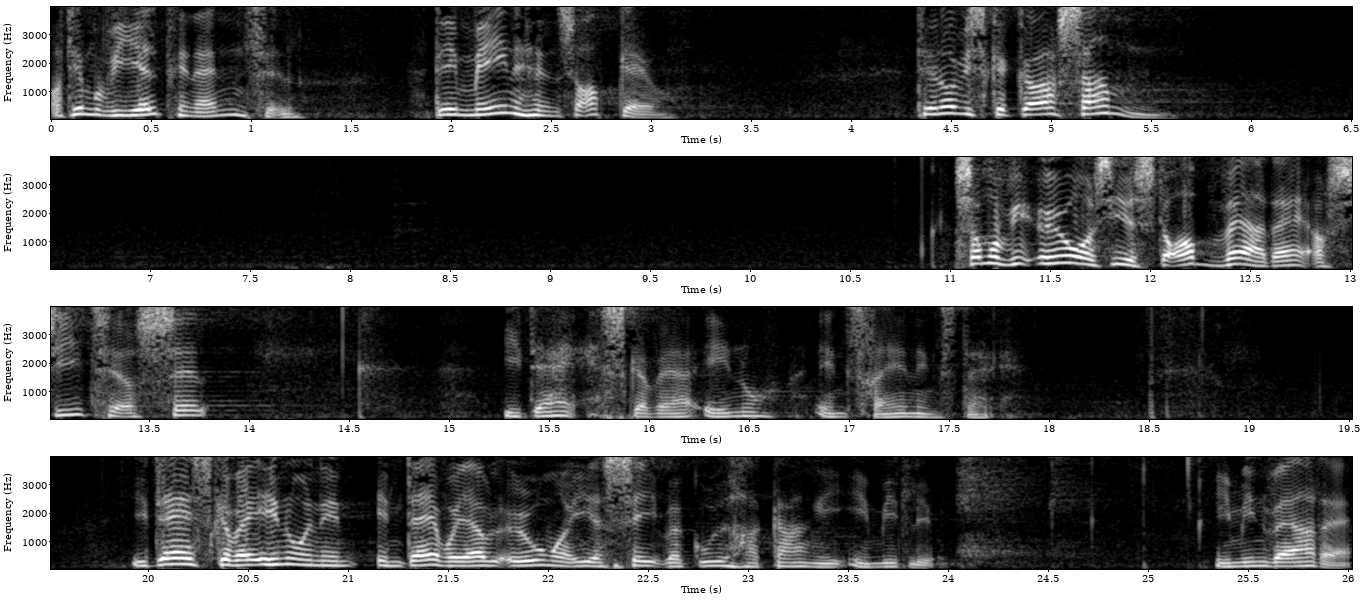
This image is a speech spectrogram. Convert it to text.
Og det må vi hjælpe hinanden til. Det er menighedens opgave. Det er noget, vi skal gøre sammen. Så må vi øve os i at stå op hver dag og sige til os selv, i dag skal være endnu en træningsdag. I dag skal være endnu en, en dag, hvor jeg vil øve mig i at se, hvad Gud har gang i i mit liv i min hverdag,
